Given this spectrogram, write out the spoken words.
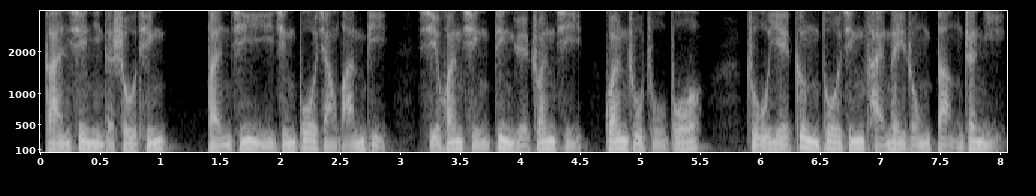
感谢您的收听，本集已经播讲完毕。喜欢请订阅专辑，关注主播主页，更多精彩内容等着你。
